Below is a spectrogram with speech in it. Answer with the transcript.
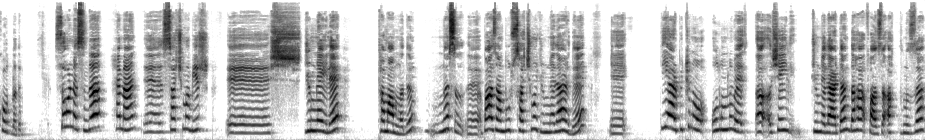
kodladım. Sonrasında hemen e, saçma bir e, cümleyle tamamladım. Nasıl? E, bazen bu saçma cümlelerde e, diğer bütün o olumlu ve a, şey cümlelerden daha fazla aklınıza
